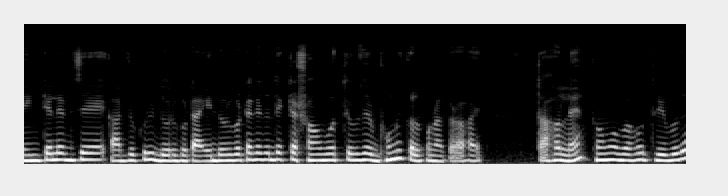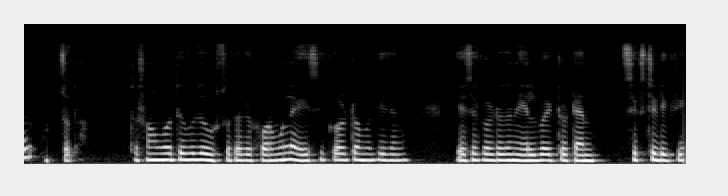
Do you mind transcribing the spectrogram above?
লিন্টেলের যে কার্যকরী দৈর্ঘ্যটা, এই দৈর্ঘ্যটাকে যদি একটা সমবাহু ভূমি কল্পনা করা হয়, তাহলে সমবাহু ত্রিভুজের উচ্চতা। তো সমবাহু উচ্চতা যে ফর্মুলা এস ইকুয়াল টু আমরা কি জানি? এস ইকুয়াল টু জানি L by two tan sixty degree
